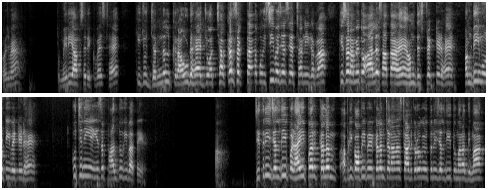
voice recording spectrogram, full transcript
समझ में तो मेरी आपसे रिक्वेस्ट है कि जो जनरल क्राउड है, जो अच्छा कर सकता है, वो इसी वजह से अच्छा नहीं कर रहा कि, सर, हमें तो आलस आता है, हम डिस्ट्रेक्टेड हैं, हम डीमोटिवेटेड हैं। कुछ नहीं है, ये सब फालतू की बातें हैं। हाँ। जितनी जल्दी पढ़ाई पर कलम, अपनी कॉपी पे कलम चलाना स्टार्ट करोगे, उतनी जल्दी तुम्हारा दिमाग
